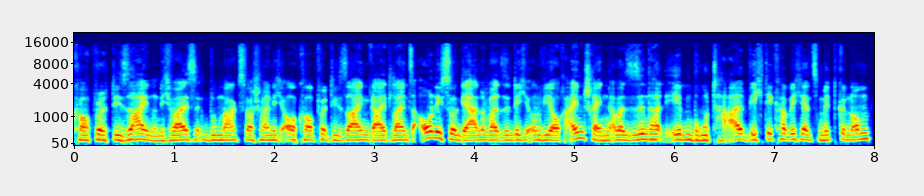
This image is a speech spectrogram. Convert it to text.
Corporate Design. Und ich weiß, du magst wahrscheinlich auch Corporate Design Guidelines auch nicht so gerne, weil sie dich irgendwie auch einschränken. Aber sie sind halt eben brutal wichtig, habe ich jetzt mitgenommen,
